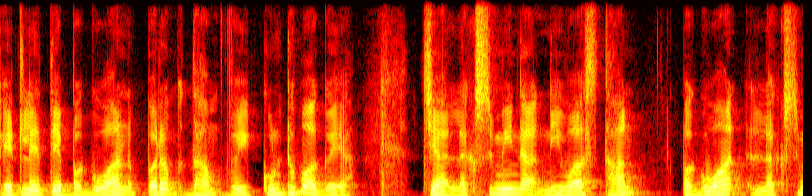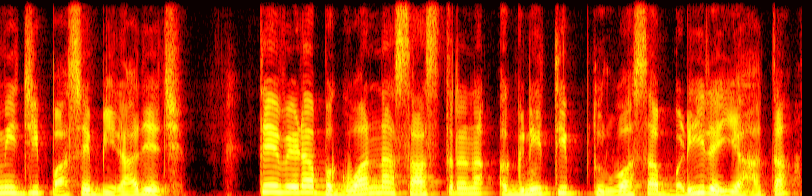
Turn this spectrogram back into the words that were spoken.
એટલે તે ભગવાન પરમધામ વૈકુંઠમાં ગયા. જ્યાં લક્ષ્મીના નિવાસસ્થાન ભગવાન લક્ષ્મીજી પાસે બિરાજે છે. તે વેળા ભગવાનના શાસ્ત્રના અગ્નિથી દુર્વાસા બળી રહ્યા હતા.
